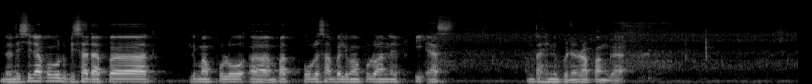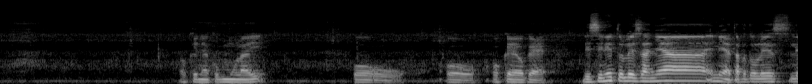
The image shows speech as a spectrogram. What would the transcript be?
Dan di sini aku bisa dapat 50 uh, 40 sampai 50-an fps entah ini bener apa enggak. Oke ini aku mulai. Oh oh oke okay, oke. Okay. di sini tulisannya ini ya tertulis 50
